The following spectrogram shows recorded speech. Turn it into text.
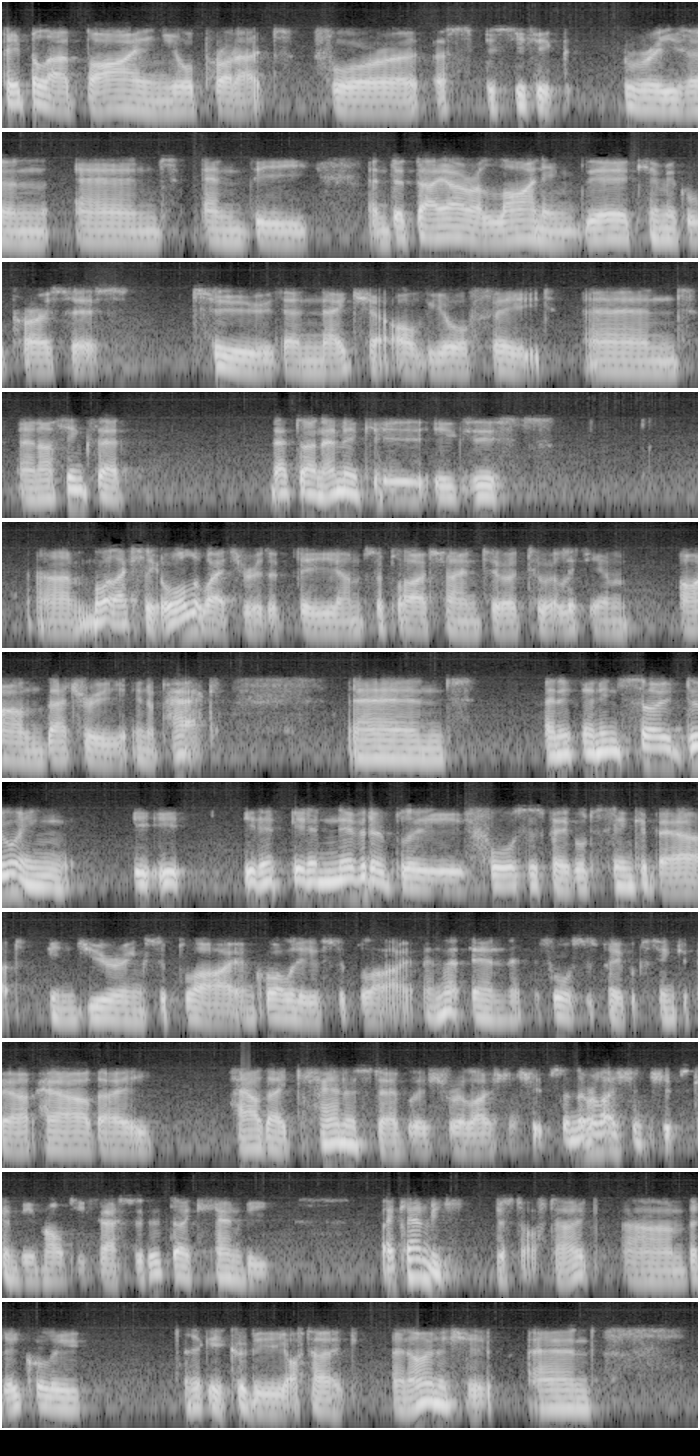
people are buying your product for a, a specific reason and and the and that they are aligning their chemical process to the nature of your feed. And and I think that that dynamic exists um, well actually all the way through the, the um, supply chain to a, to a lithium ion battery in a pack. And and, and in so doing it, it it, it inevitably forces people to think about enduring supply and quality of supply, and that then forces people to think about how they how they can establish relationships. And the relationships can be multifaceted. They can be they can be just offtake, um, but equally it could be offtake and ownership. And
